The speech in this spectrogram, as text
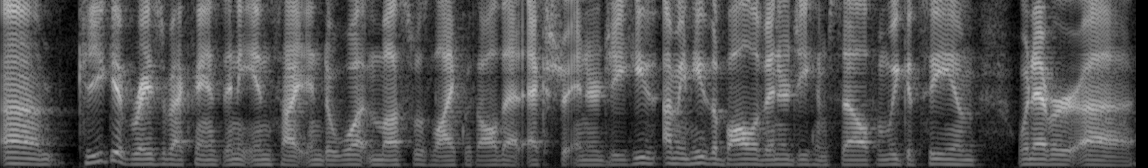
Um, could you give Razorback fans any insight into what Muss was like with all that extra energy? He's, I mean, he's a ball of energy himself, and we could see him whenever uh,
